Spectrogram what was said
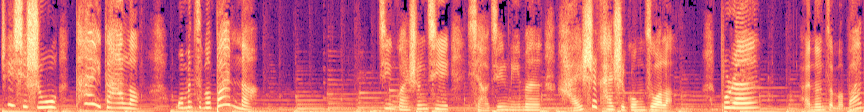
这些食物太大了，我们怎么办呢？”尽管生气，小精灵们还是开始工作了，不然。还能怎么办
